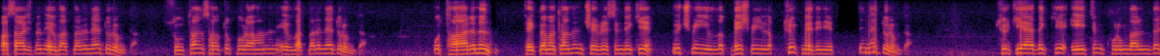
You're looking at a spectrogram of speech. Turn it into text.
Basacı'nın evlatları ne durumda? Sultan Saltuk Burhan'ın evlatları ne durumda? O Tarım'ın, Teklemakan'ın çevresindeki 3000 yıllık, 5000 yıllık Türk medeniyeti ne durumda? Türkiye'deki eğitim kurumlarında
